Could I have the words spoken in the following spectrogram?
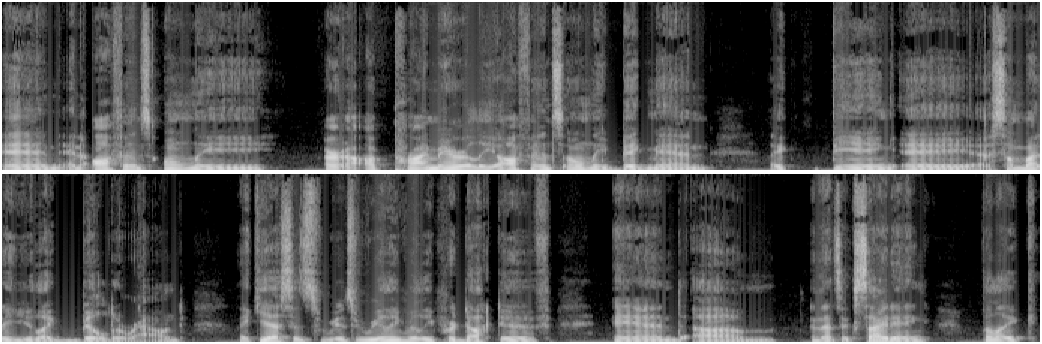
an an offense only or a primarily offense only big man, like being a somebody you like build around. Like yes, it's it's really really productive and um and that's exciting, but like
